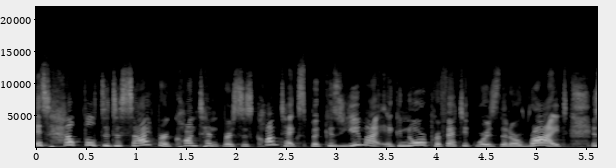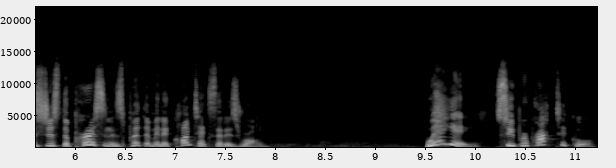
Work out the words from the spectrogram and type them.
it's helpful to decipher content versus context because you might ignore prophetic words that are right. It's just the person has put them in a context that is wrong. Weighing, super practical.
